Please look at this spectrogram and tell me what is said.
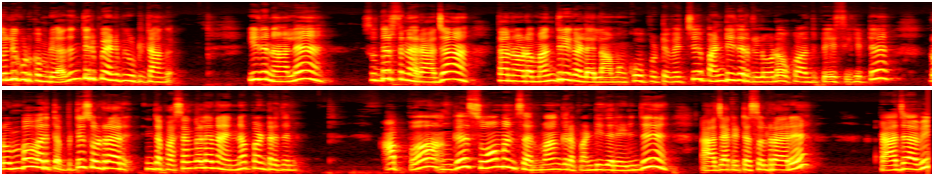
சொல்லிக் கொடுக்க முடியாதுன்னு திருப்பி அனுப்பி விட்டுட்டாங்க. இதனால் சுதர்சன ராஜா தன்னோட மந்திரிகள் எல்லாமும் கூப்பிட்டு வச்சு பண்டிதர்களோடு உட்காந்து பேசிக்கிட்டு ரொம்ப வருத்தப்பட்டு சொல்கிறாரு இந்த பசங்களை நான் என்ன பண்ணுறதுன்னு அப்போது அங்கே சோமன் சர்மாங்கிற பண்டிதர் எழுந்து ராஜா கிட்ட சொல்கிறாரு ராஜாவே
